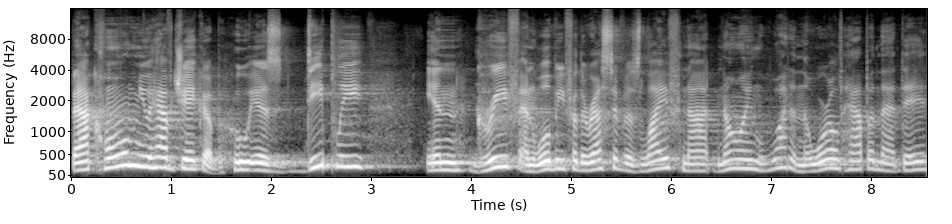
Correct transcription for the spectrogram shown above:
Back home, you have Jacob, who is deeply in grief and will be for the rest of his life, not knowing what in the world happened that day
